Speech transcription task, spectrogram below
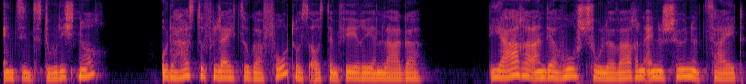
Entsinnst du dich noch? Oder hast du vielleicht sogar Fotos aus dem Ferienlager? Die Jahre an der Hochschule waren eine schöne Zeit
